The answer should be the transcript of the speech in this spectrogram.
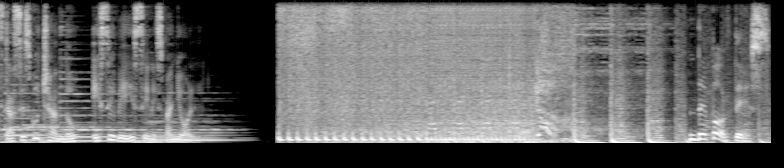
Estás escuchando SBS en español. Deportes.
